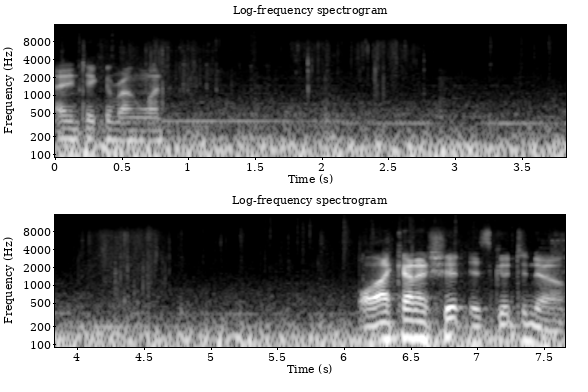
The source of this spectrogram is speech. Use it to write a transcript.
I didn't take the wrong one. All that kind of shit is good to know.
